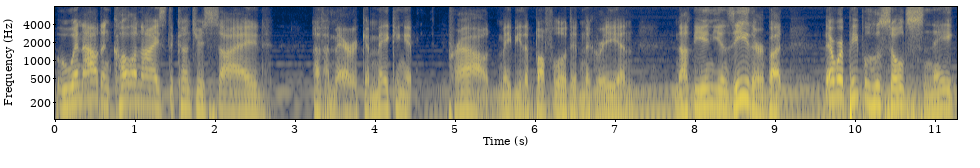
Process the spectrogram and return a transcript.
who went out and colonized the countryside of America, making it proud. Maybe the buffalo didn't agree, and not the Indians either, but there were people who sold snake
